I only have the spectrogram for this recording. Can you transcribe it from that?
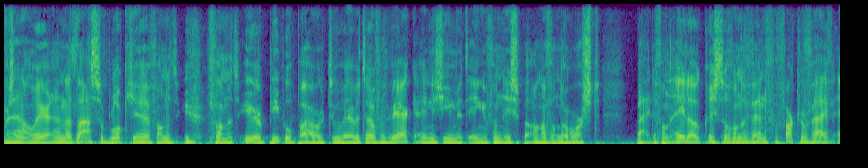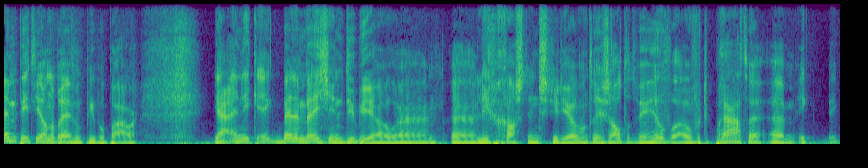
we zijn alweer aan het laatste blokje van het, uur, van het uur People Power toe. We hebben het over werkenergie met Inge van Nispen, Anne van der Horst. Beide van ELO, Christel van der Ven van Factor 5 en Pieter Jan de van People Power. Ja, en ik, ik ben een beetje in dubio, uh, uh, lieve gasten in de studio. Want er is altijd weer heel veel over te praten. Ik, ik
